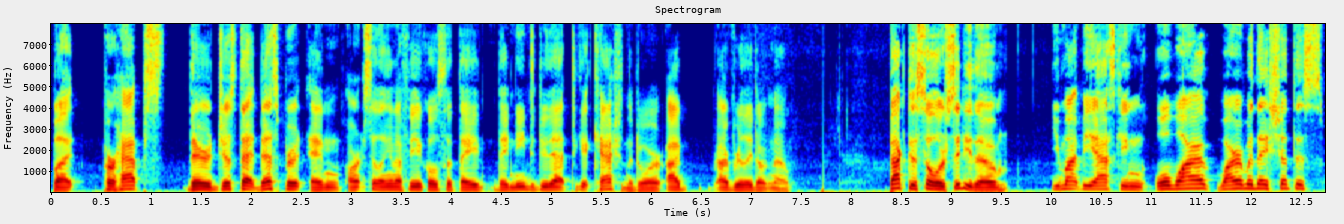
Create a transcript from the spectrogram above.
But perhaps they're just that desperate and aren't selling enough vehicles that they, they need to do that to get cash in the door. I I really don't know. Back to Solar City though, you might be asking, well, why why would they shut this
